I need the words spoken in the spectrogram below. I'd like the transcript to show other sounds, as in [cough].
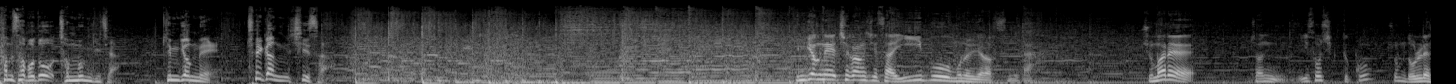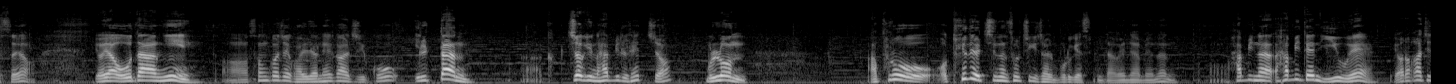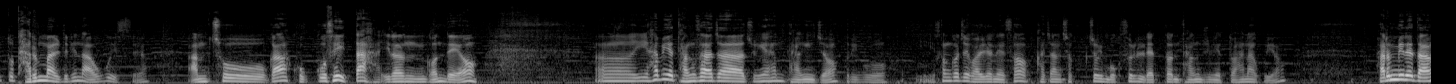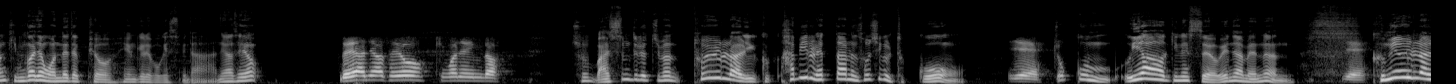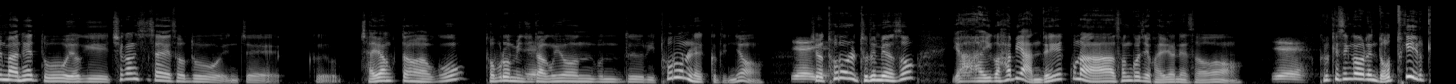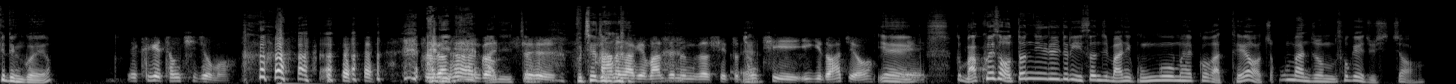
탐사보도 전문 기자 김경래 최강 시사. 김경래 최강 시사 2부 문을 열었습니다. 주말에 전 이 소식 듣고 좀 놀랐어요. 여야 5당이 어, 선거제 관련해 가지고 일단 어, 극적인 합의를 했죠. 물론 앞으로 어떻게 될지는 솔직히 잘 모르겠습니다. 왜냐하면은 어, 합의나 합의된 이후에 여러 가지 또 다른 말들이 나오고 있어요. 암초가 곳곳에 있다 이런 건데요. 어, 이 합의의 당사자 중에 한 당이죠. 그리고 이 선거제 관련해서 가장 적극적인 목소리를 냈던 당 중에 또 하나고요. 바른미래당 김관영 원내대표 연결해 보겠습니다. 안녕하세요. 네, 안녕하세요. 김관영입니다. 저 말씀드렸지만 토요일 날이 그 합의를 했다는 소식을 듣고 예, 조금 의아하긴 했어요. 왜냐면은 예, 금요일 날만 해도 여기 최강 시사에서도 이제 그 자유한국당하고 더불어민주당 의원분들이 토론을 했거든요. 예, 제가 예, 토론을 들으면서 야 이거 합의 안 되겠구나 선거제 관련해서 예. 그렇게 생각을 했는데 어떻게 이렇게 된 거예요? 예, 그게 정치죠, 뭐. [laughs] 불가능한 아니, 좀 것을 구체적으로 가능하게 만드는 것이 또 예. 정치이기도 하죠. 예. 그 마쿠에서 어떤 일들이 있었는지 많이 궁금할 것 같아요. 조금만 좀 소개해 주시죠.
